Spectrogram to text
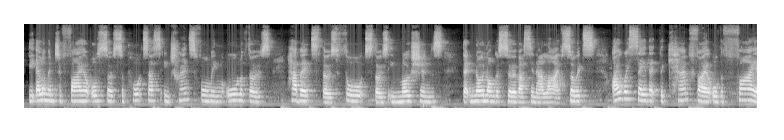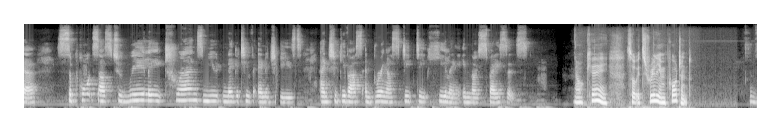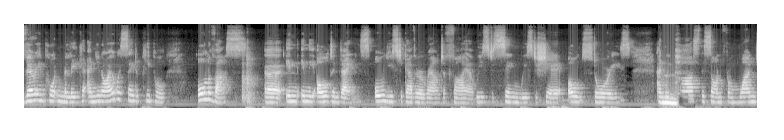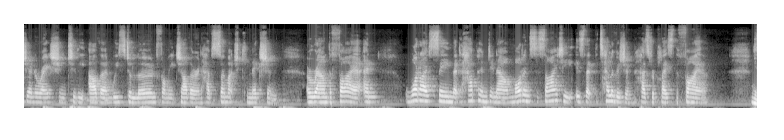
The element of fire also supports us in transforming all of those habits, those thoughts, those emotions that no longer serve us in our life. So it's, I always say that the campfire or the fire supports us to really transmute negative energies and to give us and bring us deep, deep healing in those spaces. Okay, so it's really important very important, Melika. And you know, I always say to people, all of us uh, in in the olden days all used to gather around a fire. We used to sing. We used to share old stories. And mm. we passed this on from one generation to the other, and we used to learn from each other and have so much connection around the fire. And what I've seen that happened in our modern society is that the television has replaced the fire.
